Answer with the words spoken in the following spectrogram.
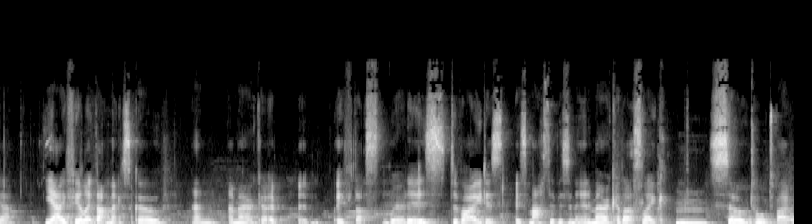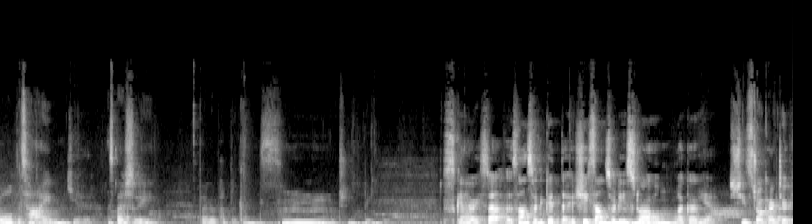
Yeah, yeah. I feel like that Mexico and America, uh, uh if that's where it is, divide is is massive, isn't it? In America, that's like hmm. so talked about all the time, yeah especially by Republicans. Mm. Unfortunately, Scary stuff. It sounds really good though. She sounds really mm. strong. Like a yeah she's a strong character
